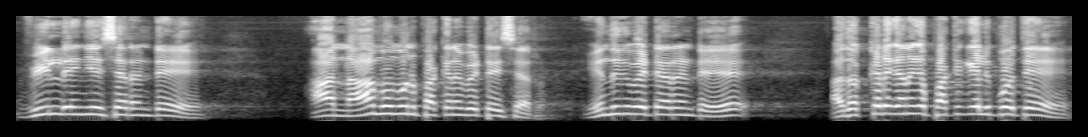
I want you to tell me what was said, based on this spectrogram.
వీళ్ళు ఏం చేశారంటే ఆ నామమును పక్కన పెట్టేశారు. ఎందుకు పెట్టారంటే అదొక్కటి కనుక పక్కకి వెళ్ళిపోతే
